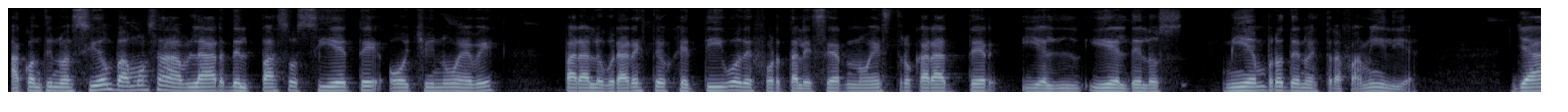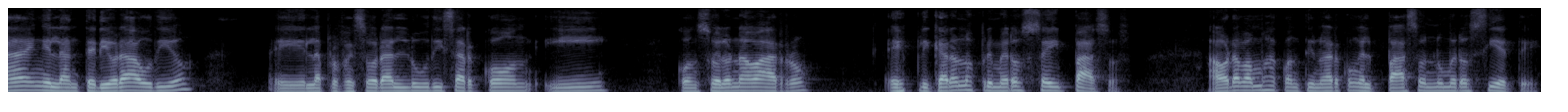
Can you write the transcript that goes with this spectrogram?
A continuación vamos a hablar del paso 7, 8 y 9 para lograr este objetivo de fortalecer nuestro carácter y el, y el de los miembros de nuestra familia. Ya en el anterior audio, eh, la profesora Ludi Sarcón y Consuelo Navarro explicaron los primeros seis pasos. Ahora vamos a continuar con el paso número 7,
